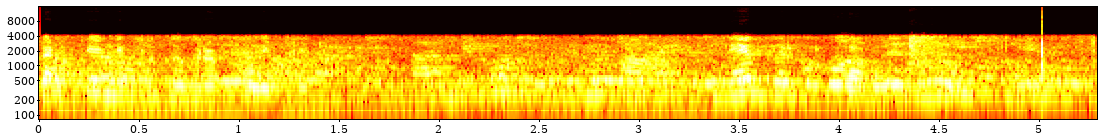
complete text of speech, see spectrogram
картини, фотографуйте. А, Не вверху, а внизу.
